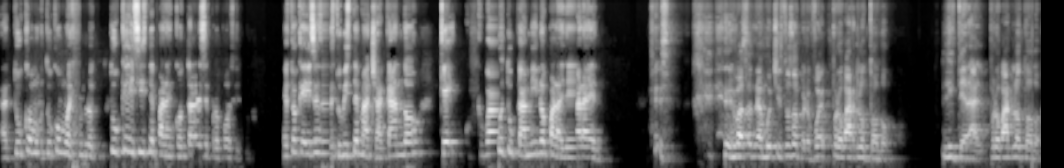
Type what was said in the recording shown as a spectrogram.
Ah, tú como, tú como ejemplo, ¿tú qué hiciste para encontrar ese propósito? Esto que dices, estuviste machacando, ¿qué, ¿cuál fue tu camino para llegar a él? Va a sonar muy chistoso, pero fue probarlo todo. Literal, probarlo todo.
